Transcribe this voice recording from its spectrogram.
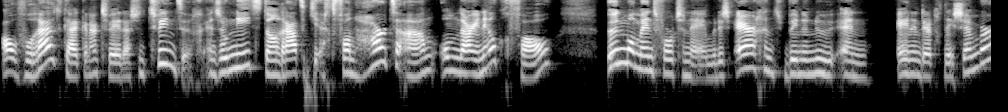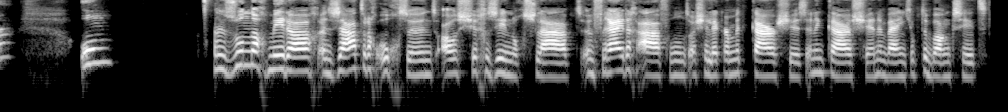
al vooruitkijken naar 2020. En zo niet, dan raad ik je echt van harte aan om daar in elk geval een moment voor te nemen. Dus ergens binnen nu en 31 december. Om een zondagmiddag, een zaterdagochtend als je gezin nog slaapt, een vrijdagavond als je lekker met kaarsjes en een kaarsje en een wijntje op de bank zit.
